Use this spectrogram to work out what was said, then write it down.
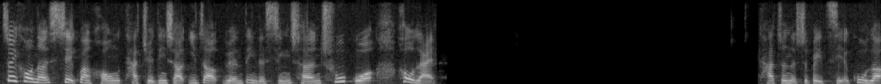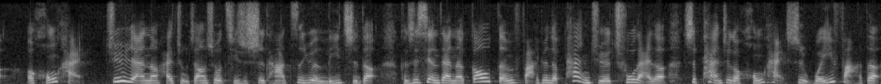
最后呢，谢冠宏他决定是要依照原定的行程出国。后来。他真的是被解雇了，而红海居然呢还主张说其实是他自愿离职的。可是现在呢，高等法院的判决出来了，是判这个红海是违法的，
